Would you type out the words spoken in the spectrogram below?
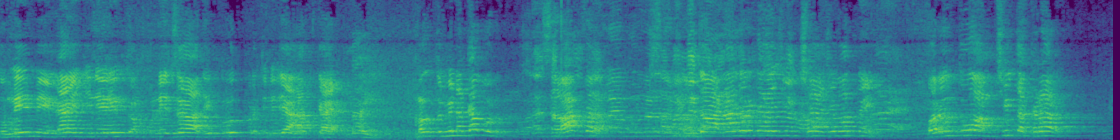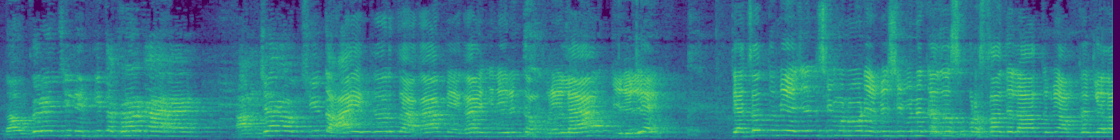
तुम्ही मेगा इंजिनिअरिंग कंपनीचं अधिकृत प्रतिनिधी आहात काय? नाही. मग तुम्ही नका बोलू. माफ करा. तुमचा अनादर करायची इच्छा अजिबात नाही. परंतु आमची तक्रार गावकऱ्यांची नेमकी तक्रार काय आहे? आमच्या गावची दहा एकर जागा मेगा इंजिनिअरिंग कंपनीला दिलेली आहे. त्याचं तुम्ही एजन्सी म्हणून एम एस त्याचा प्रस्ताव दिला तुम्ही आमचं केला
